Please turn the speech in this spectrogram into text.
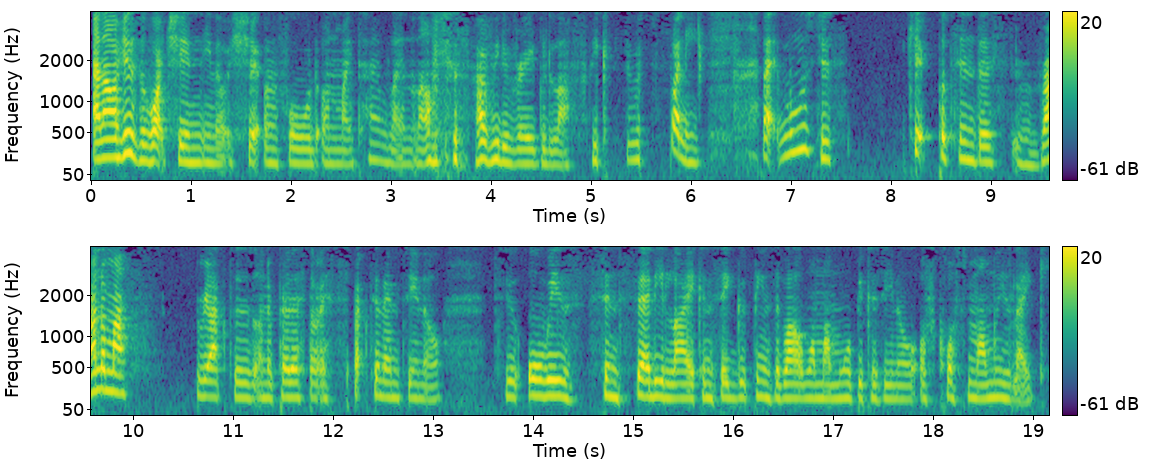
And I was just watching, you know, shit unfold on my timeline and I was just having a very good laugh because it was funny. Like moves just keep putting this random ass reactors on the pedestal, expecting them to, you know, to always sincerely like and say good things about Mamamoo because, you know, of course Mamamoo is like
